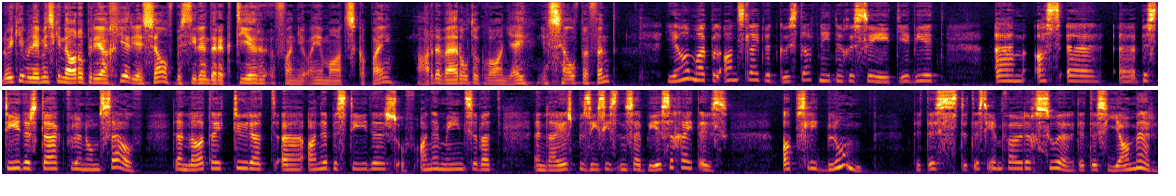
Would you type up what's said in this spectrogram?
Louietjie wil jy miskien daarop reageer jouself bestuurende direkteur van jou eie maatskappy? Harde wêreld ook waarin jy jouself bevind? Ja, maar ek wil aansluit wat Gustaf net nou gesê het. Jy weet, um, as 'n uh, uh, bestuurder sterk voel in homself, dan laat hy toe dat uh, ander bestuurders of ander mense wat in leiersposisies in sy besigheid is, absoluut bloem. Dit is dit is eenvoudig so. Dit is jammer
